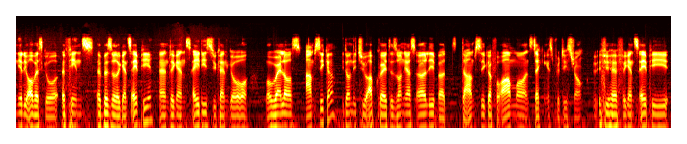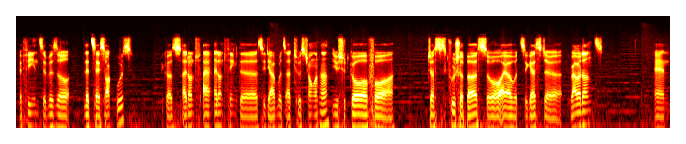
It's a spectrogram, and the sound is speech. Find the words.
nearly always go a Fiends Abyssal against AP and against ADs you can go Morelos Arm Seeker. You don't need to upgrade the Zhonya's early, but the Arm Seeker for armor and stacking is pretty strong. If you have against AP Fiends Abyssal, let's say Sorc Boots, because I don't I, don't think the CDR boots are too strong on her. You should go for just crucial burst, so I would suggest the uh, Rabadons. And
